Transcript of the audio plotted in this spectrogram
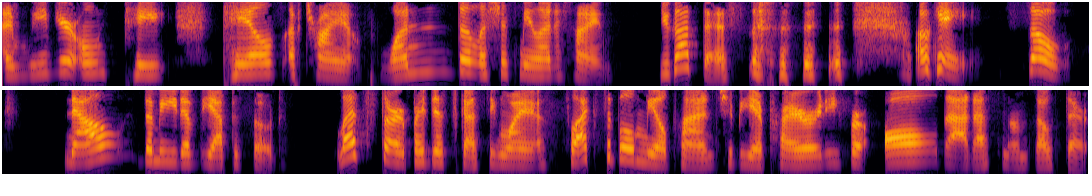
and weave your own ta- tales of triumph, one delicious meal at a time. You got this. okay, so now the meat of the episode. Let's start by discussing why a flexible meal plan should be a priority for all badass moms out there.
